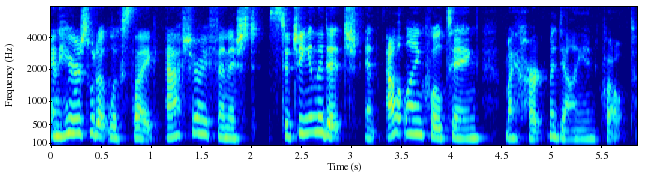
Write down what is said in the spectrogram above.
And here's what it looks like after I finished stitching in the ditch and outline quilting my heart medallion quilt.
